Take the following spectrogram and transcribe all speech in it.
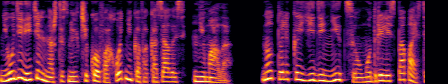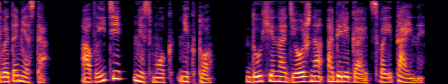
Неудивительно, что смельчаков-охотников оказалось немало. Но только единицы умудрились попасть в это место а выйти не смог никто. Духи надежно оберегают свои тайны.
